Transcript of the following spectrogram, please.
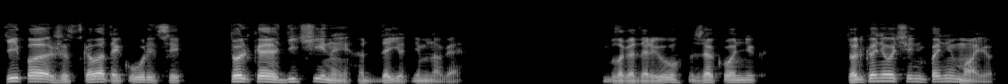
типа жестковатой курицы, только дичины отдает немного. Благодарю, законник. Только не очень понимаю,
